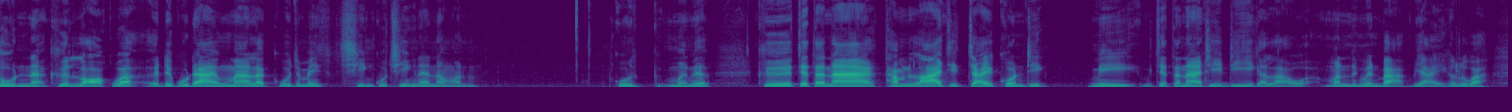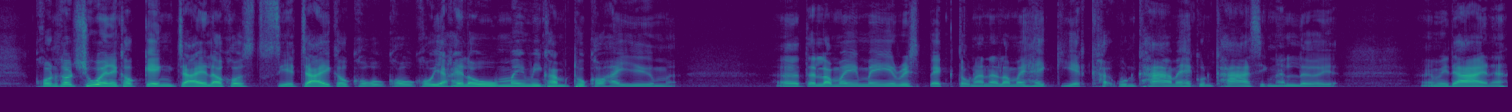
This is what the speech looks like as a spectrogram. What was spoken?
ตุ๋นน่ะคือหลอกว่าเออเดี๋ยวกูได้มึงมาแล้วกูจะไม่ชิงกูชิงแน่นอน กูเหมือนกับคือเจตนาทำร้ายจิตใจคนที่มีเจตนาที่ดีกับเราอะมันถึงเป็นบาปใหญ่เขารู้ป่ะคนเขาช่วยเนี่ยเขาเกรงใจเราเขาเสียใจเขาเขาเขาเขาอยากให้เราไม่มีความทุกข์เขาให้ยืมอะเออแต่เราไม่ไม่ respect ตรงนั้นอะเราไม่ให้เกียรติคุณค่าไม่ให้คุณค่าสิ่งนั้นเลยไม่ได้นะ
